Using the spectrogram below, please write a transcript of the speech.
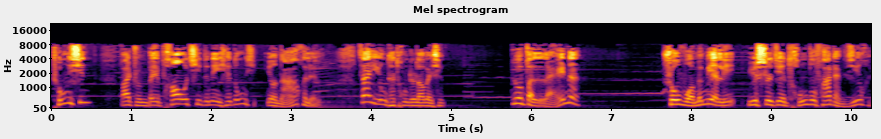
重新把准备抛弃的那些东西又拿回来了，再用它统治老百姓。那么本来呢？说我们面临与世界同步发展的机会，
